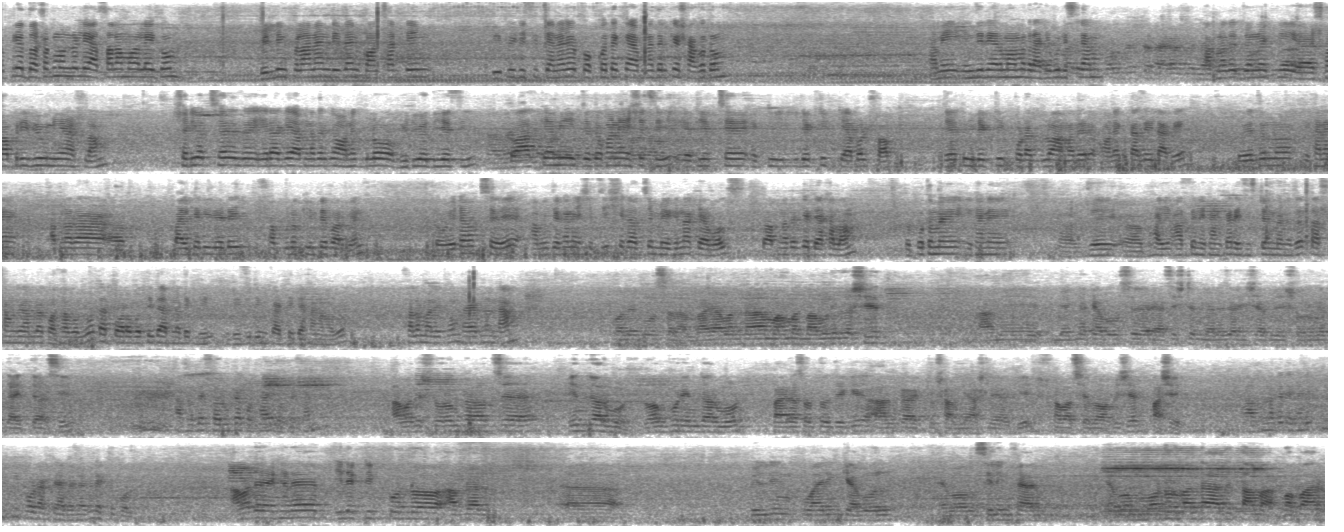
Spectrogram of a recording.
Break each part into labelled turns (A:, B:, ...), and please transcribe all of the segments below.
A: সুপ্রিয় দর্শক মণ্ডলী, আসসালামু আলাইকুম। Building plan and design consulting BPDC চ্যানেলের পক্ষ থেকে আপনাদেরকে স্বাগতম। আমি ইঞ্জিনিয়ার মোহাম্মদ রাকিবুল ইসলাম। আপনাদের জন্য একটি শপ রিভিউ নিয়ে আসলাম। সেটি হচ্ছে যে এর আগে আপনাদেরকে অনেকগুলো ভিডিও দিয়েছি। তো আজকে আমি যে দোকানে এসেছি, এটি হচ্ছে একটি ইলেকট্রিক ক্যাবল শপ যেহেতু ইলেকট্রিক প্রোডাক্টগুলো আমাদের অনেক কাজেই লাগে, তো এর জন্য এখানে আপনারা পাইকারি রেটেই সবগুলো কিনতে পারবেন। তো এটা হচ্ছে আমি যেখানে এসেছি সেটা হচ্ছে মেঘনা ক্যাবলস তো আপনাদেরকে দেখালাম। তো প্রথমে এখানে যে ভাই আছেন এখানকার অ্যাসিস্ট্যান্ট ম্যানেজার তার সঙ্গে আমরা কথা বলব। তার পরবর্তীতে আপনাদের ভিজিটিং কার্ডটি দেখানো হবে। সালাম আলাইকুম। ভাই আপনার নাম?
B: ওয়ালাইকুম আসসালাম। ভাই আমার নাম মোহাম্মদ মামুনুর রশিদ। আমি মেঘনা ক্যাবলসের অ্যাসিস্ট্যান্ট ম্যানেজার হিসাবে শোরুমের দায়িত্বে আছি।
A: আপনাদের শোরুমটা কোথায়? লোকেশন
B: আমাদের শোরুমটা হচ্ছে ইন্দ্রার মোড় রংপুর ইন্দ্রার মোড় পায়রা চত্বর থেকে হালকা একটু সামনে আসলে আর কি সমাজসেবা অফিসের পাশে
A: আপনাদের এখানে কী কী প্রোডাক্ট অ্যাভেলেবেল একটু বলবেন
B: আমাদের এখানে ইলেকট্রিক পণ্য আপনার বিল্ডিং ওয়ারিং কেবল এবং সিলিং ফ্যান এবং মোটর বান্ধা তামা কপার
